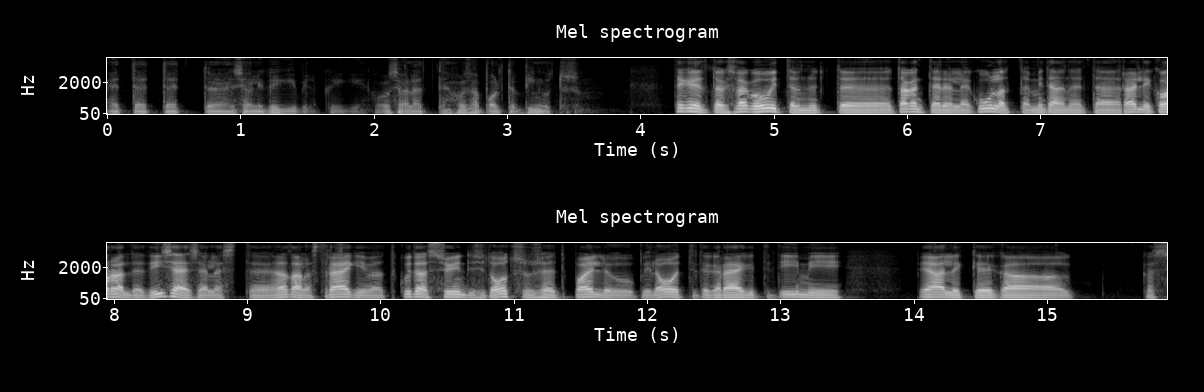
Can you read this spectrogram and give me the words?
et, et, et see oli kõigi, kõigi osalejate, osapoolte pingutus. tegelikult oleks väga huvitav nüüd äh, tagantjärele kuulata, mida need äh, ralli korraldajad ise sellest äh, nädalast räägivad, kuidas sündisid otsused, palju pilootidega räägiti, tiimi pealikega, kas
